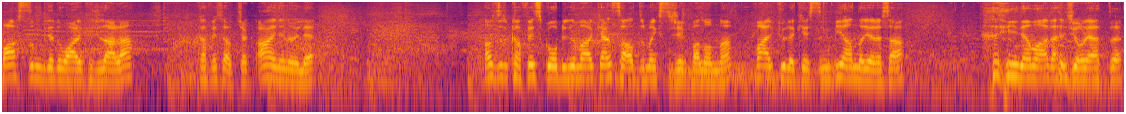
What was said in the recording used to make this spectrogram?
Bastım bir de duvar yıkıcılarla. Kafes atacak. Aynen öyle. Hazır kafes goblini varken saldırmak isteyecek balonla. Valkyrie kestim bir anda yarasa. Yine madenci oraya attı.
